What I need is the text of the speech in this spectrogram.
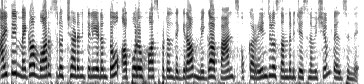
అయితే మెగా వారసుడు వచ్చాడని తెలియడంతో అపోలో హాస్పిటల్ దగ్గర మెగా ఫ్యాన్స్ ఒక్క రేంజ్లో సందడి చేసిన విషయం తెలిసిందే.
